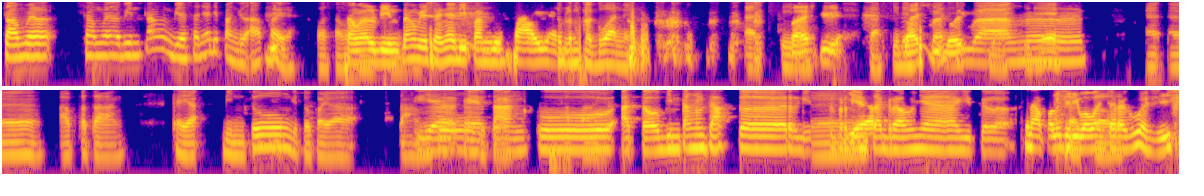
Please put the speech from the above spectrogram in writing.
Samuel Samuel Bintang biasanya dipanggil apa ya? Oh, Samuel Bintang biasanya dipanggil saya sebelum ke gua nih. Basi. Basi ya? Basi deh. Basi, Basi banget. Eh, eh, apa tang? Kayak bintung gitu kayak tangku. Iya, kayak gitu. tangku atau bintang zaker gitu, Eh, seperti iya. Instagramnya gitu loh. Kenapa lu jadi wawancara gua sih?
